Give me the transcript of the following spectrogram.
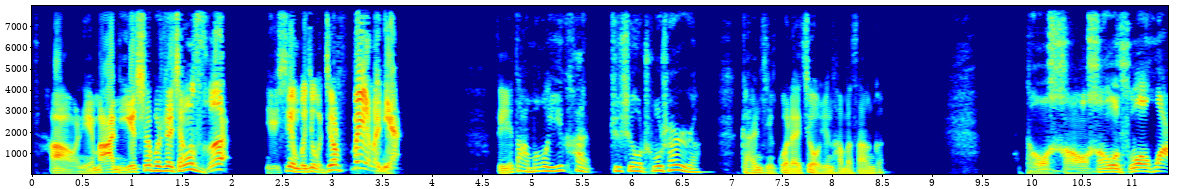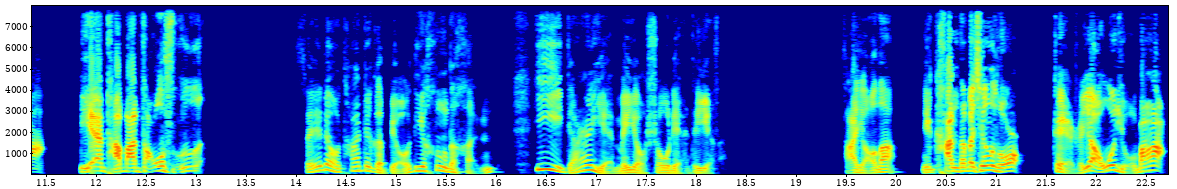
操你妈！你是不是想死？你信不信我今儿废了你？”李大毛一看这是要出事儿啊，赶紧过来教训他们三个：“都好好说话，别他妈找死！”谁料他这个表弟横得很，一点也没有收敛的意思。傻小子，你看他妈清楚，这是幺五九八，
